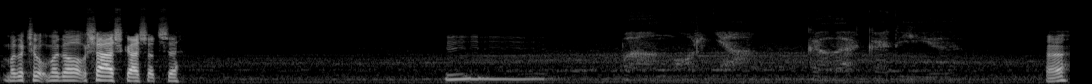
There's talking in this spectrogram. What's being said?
Meg a, meg a sáskásat se. Ha?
